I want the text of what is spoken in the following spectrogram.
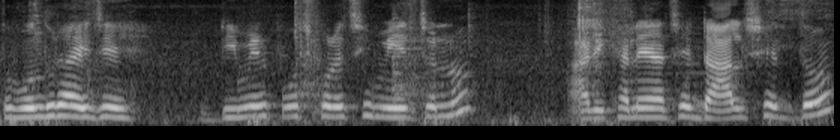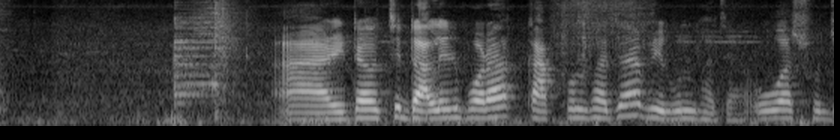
তো বন্ধুরা, এই যে ডিমের পোচ করেছি মেয়ের জন্য, আর এখানে আছে ডাল সেদ্ধ। আর এটা হচ্ছে ডালের বড়া কাকল ভাজা, বেগুন ভাজা। ও আর সহ্য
